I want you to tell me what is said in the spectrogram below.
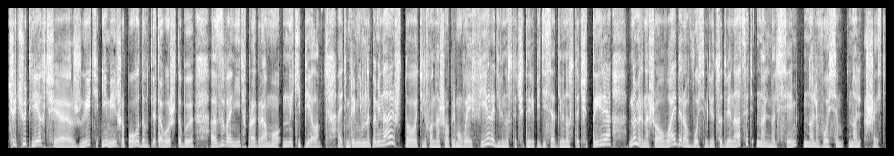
чуть-чуть легче жить и меньше поводов для того, чтобы звонить в программу «Накипело». А этим временем напоминаю, что телефон нашего прямого эфира 94 50 94, номер нашего вайбера 8 912 007 08 06.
